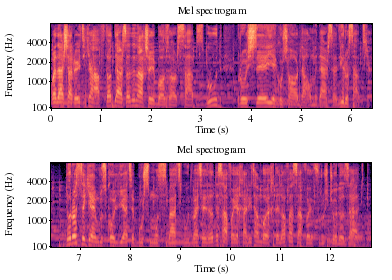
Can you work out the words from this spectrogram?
و در شرایطی که 70 درصد نقشه بازار سبز بود، رشد 1.14 درصدی رو ثبت کرد. درسته که امروز کلیت بورس مثبت بود و تعداد صفای خرید هم با اختلاف از صفای فروش جلو زد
